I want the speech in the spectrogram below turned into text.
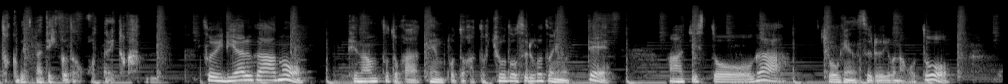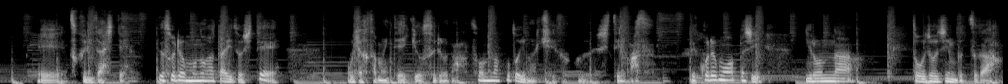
特別な出来事が起こったりとか、うん。そういうリアル側のテナントとか店舗とかと共同することによって、アーティストが表現するようなことを、えー作り出して、で、それを物語としてお客様に提供するような、そんなことを今計画しています。で、これも私、いろんな登場人物が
